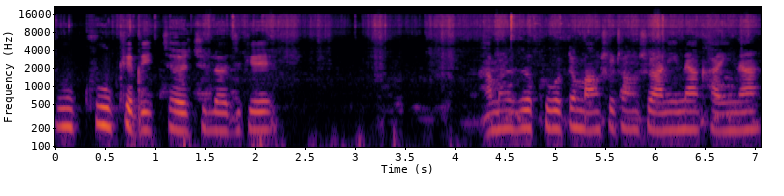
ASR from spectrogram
খুব খুব খেতে ইচ্ছা হয়েছিল আজকে। আমরা তো খুব একটা মাংস টাংস আনি না, খাই না।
